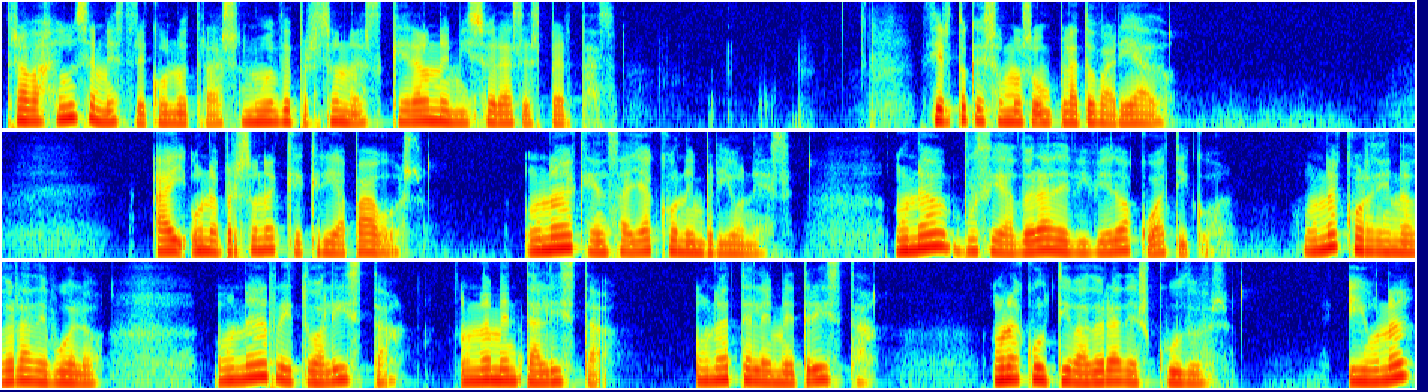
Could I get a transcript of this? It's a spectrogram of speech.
Trabajé un semestre con otras nueve personas que eran emisoras expertas. Cierto que somos un plato variado. Hay una persona que cría pavos, una que ensaya con embriones, una buceadora de vivero acuático, una coordinadora de vuelo, una ritualista, una mentalista, una telemetrista, una cultivadora de escudos y una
